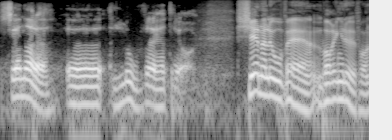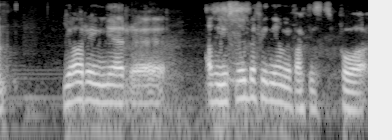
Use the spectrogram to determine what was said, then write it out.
Tjenare! Uh, Love heter jag. Tjena Love! Var ringer du ifrån? Jag ringer... eh, alltså just nu befinner jag mig faktiskt på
